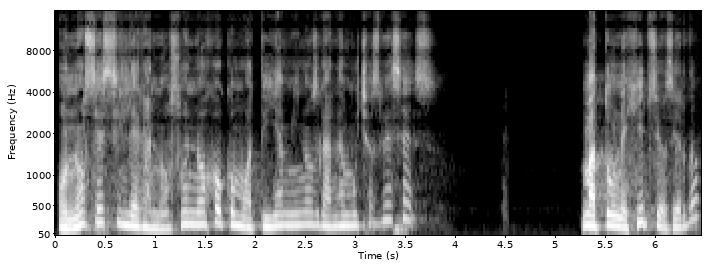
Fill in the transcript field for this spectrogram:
O no sé si le ganó su enojo como a ti y a mí nos gana muchas veces. Mató un egipcio, ¿cierto?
